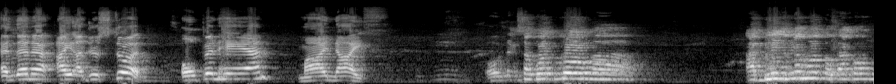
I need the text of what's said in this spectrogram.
And then uh, I understood. Open hand, my knife. O nagsabot ko nga abli nga kamot o akong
